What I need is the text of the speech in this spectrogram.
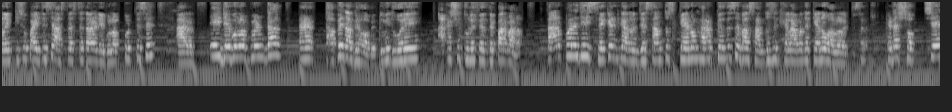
অনেক কিছু পাইতেছে, আস্তে আস্তে তারা ডেভেলপ করতেছে। আর এই ডেভেলপমেন্টটা ধাপে ধাপে হবে। তুমি ধরেই আকাশে তুলে ফেলতে পারবা না। তারপরে যে সেকেন্ড কারণ, যে সান্তোষ কেন খারাপ খেলতেছে বা সান্তোসের খেলা আমাদের কেন ভালো লাগতেছে এটা সবচেয়ে,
